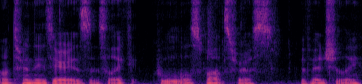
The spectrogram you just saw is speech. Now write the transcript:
I'll turn these areas into like cool little spots for us eventually.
